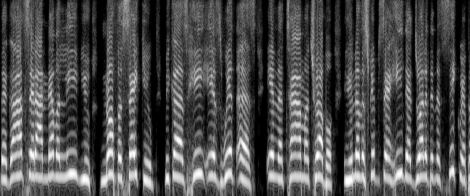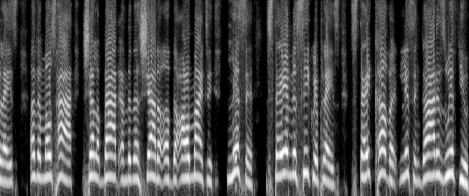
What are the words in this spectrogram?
that God said, I never leave you nor forsake you because he is with us in the time of trouble. You know, the scripture said, He that dwelleth in the secret place of the Most High shall abide under the shadow of the Almighty. Listen, stay in the secret place, stay covered. Listen, God is with you.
